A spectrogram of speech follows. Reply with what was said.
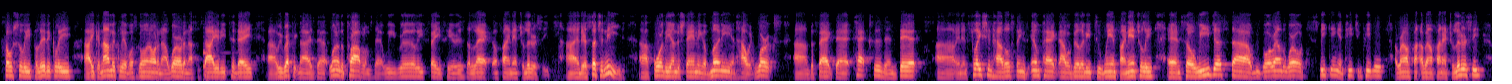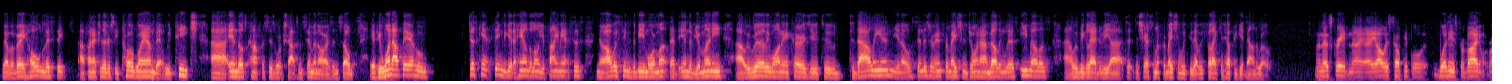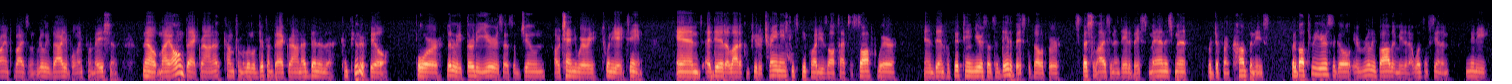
socially, politically, uh, economically, of what's going on in our world and our society today, uh, we recognize that one of the problems that we really face here is the lack of financial literacy. Uh, and there's such a need uh, for the understanding of money and how it works, uh, the fact that taxes and debt uh, and inflation, how those things impact our ability to win financially. And so we just uh, we go around the world speaking and teaching people around, around financial literacy. We have a very holistic uh, financial literacy program that we teach uh, in those conferences, workshops, and seminars. And so, if you're one out there who just can't seem to get a handle on your finances, you know, it always seems to be more month at the end of your money. Uh, we really want to encourage you to to dial in. You know, send us your information, join our mailing list, email us. Uh, we'd be glad to be uh, to, to share some information with you that we feel like can help you get down the road and that's great. And I, I always tell people what he's providing, what Ryan provides, is really valuable information. Now, my own background, I come from a little different background. I've been in the computer field for literally 30 years as of June or January 2018. And I did a lot of computer training, teach people how to use all types of software. And then for 15 years, I was a database developer specializing in database management for different companies. But about three years ago, it really bothered me that I wasn't seeing many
